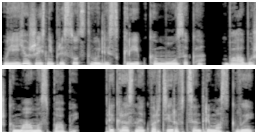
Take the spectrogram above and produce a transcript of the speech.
В ее жизни присутствовали скрипка, музыка, бабушка, мама с папой, прекрасная квартира в центре Москвы,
